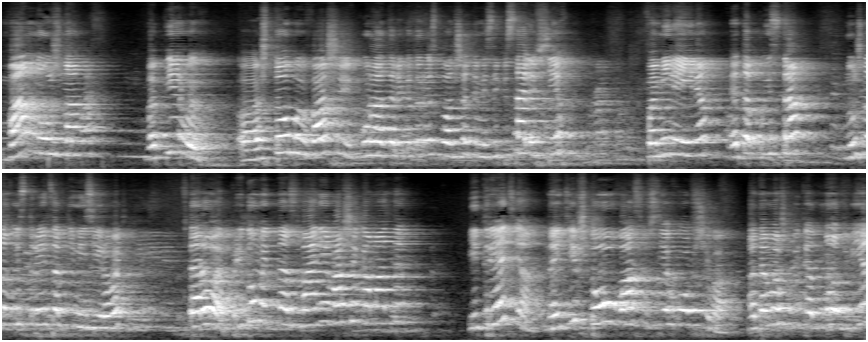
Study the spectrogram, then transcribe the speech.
Вам нужно, во-первых, э, чтобы ваши кураторы, которые с планшетами записали всех, фамилия, имя, это быстро, нужно выстроиться, оптимизировать. Второе, придумать название вашей команды. И третье, найти, что у вас у всех общего. Это может быть одно-две,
